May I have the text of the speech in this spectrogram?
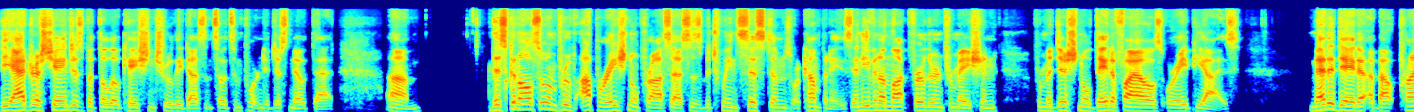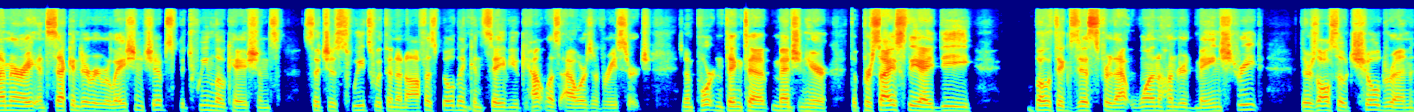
the address changes, but the location truly doesn't. So it's important to just note that. Um, This can also improve operational processes between systems or companies and even unlock further information from additional data files or APIs. Metadata about primary and secondary relationships between locations, such as suites within an office building, can save you countless hours of research. An important thing to mention here the Precisely ID both exists for that 100 Main Street. There's also children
